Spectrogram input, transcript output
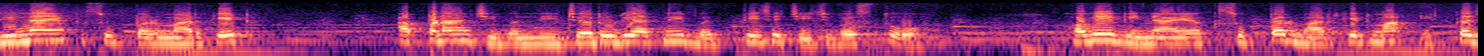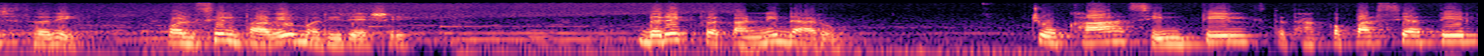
વિનાયક સુપરમાર્કેટ આપણા જીવનની જરૂરિયાતની બધી જ ચીજવસ્તુઓ હવે વિનાયક સુપરમાર્કેટમાં એક જ સ્તરે હોલસેલ ભાવે મળી રહેશે. દરેક પ્રકારની દારૂ. ચોખા, સિંગતેલ તથા કપાસિયા તેલ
